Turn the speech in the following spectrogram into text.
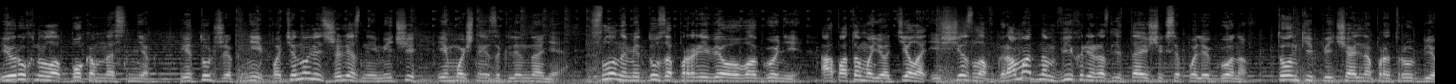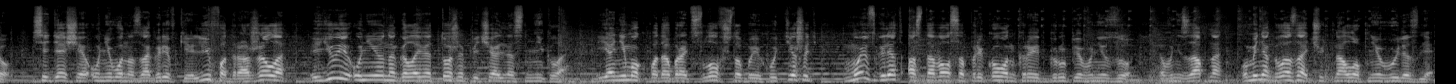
и рухнула боком на снег. И тут же к ней потянулись железные мечи и мощные заклинания. Слона медуза проревела в агонии, а потом ее тело исчезла в громадном вихре разлетающихся полигонов. Тонкий печально протрубил. Сидящая у него на загривке лифа дрожала, и Юи у нее на голове тоже печально сникла. Я не мог подобрать слов, чтобы их утешить, мой взгляд оставался прикован к рейд-группе внизу. Внезапно у меня глаза чуть на лоб не вылезли.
